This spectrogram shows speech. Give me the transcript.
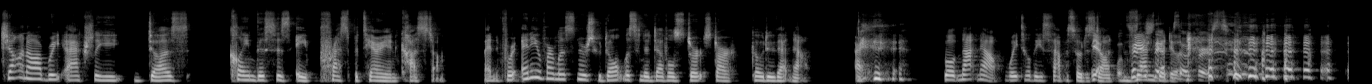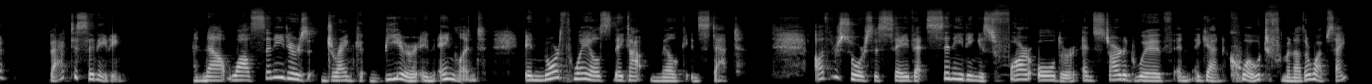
John Aubrey actually does claim this is a Presbyterian custom. And for any of our listeners who don't listen to Devil's Dirt Star, go do that now. well, not now. Wait till this episode is yeah, done. Finish then the do episode it. first. Back to sin eating. Now, while sin eaters drank beer in England, in North Wales they got milk instead. Other sources say that sin eating is far older and started with, and again, quote from another website,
